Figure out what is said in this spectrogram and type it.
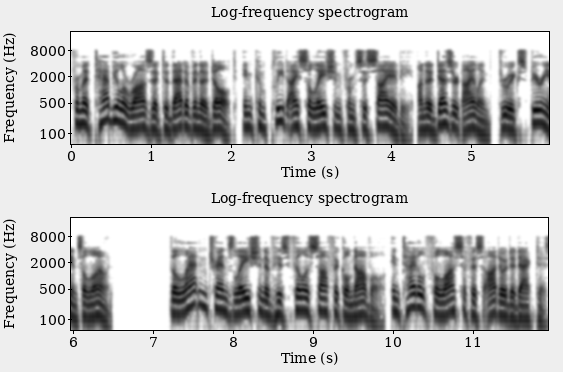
From a tabula rasa to that of an adult, in complete isolation from society on a desert island, through experience alone. The Latin translation of his philosophical novel, entitled Philosophus Autodidactus,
